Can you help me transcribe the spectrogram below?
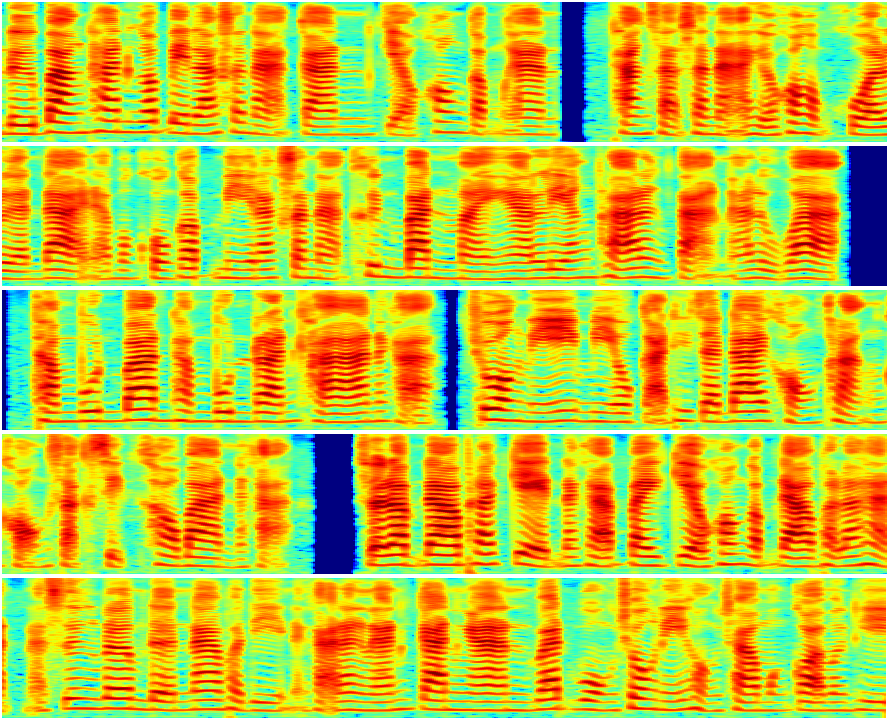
หรือบางท่านก็เป็นลักษณะการเกี่ยวข้องกับงานทางศาสนาเกี่ยวข้องกับครัวเรือนได้นะบางคนก็มีลักษณะขึ้นบ้านใหม่งานเลี้ยงพระต่างๆนะหรือว่าทำบุญบ้านทำบุญร้านค้านะคะ ช่วงนี้มีโอกาสที่จะได้ของขลังของศักดิ์สิทธิ์เข้าบ้านนะคะสำหรับดาวพระเกตนะคะ ไปเกี่ยวข้องกับดาวพระรหัสนะซึ่งเริ่มเดินหน้าพอดีนะคะ ดังนั้นการงานแวดวงช่วงนี้ของชาวมังกรบางที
